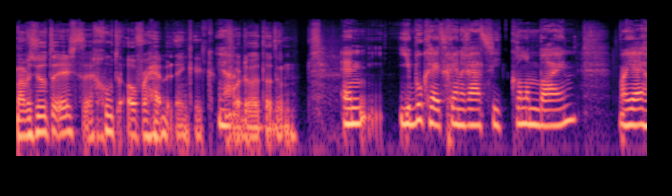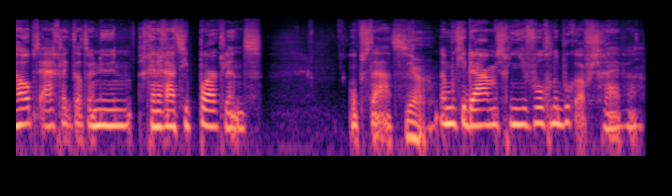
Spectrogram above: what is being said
maar we zullen het er eerst goed over hebben, denk ik, ja. voordat we dat doen. En je boek heet Generatie Columbine. Maar jij hoopt eigenlijk dat er nu een generatie Parkland op staat. Ja. Dan moet je daar misschien je volgende boek over schrijven.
